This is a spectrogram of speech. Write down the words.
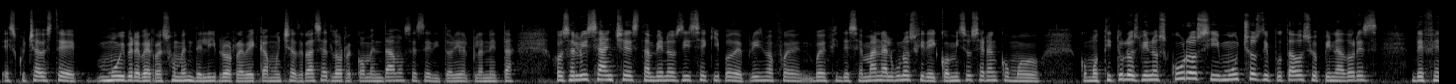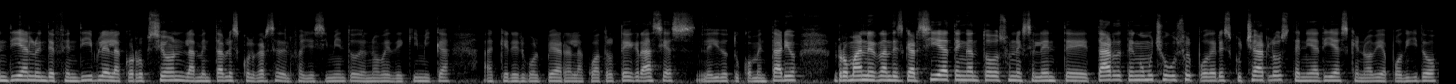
escuchado este muy breve resumen del libro, Rebeca, muchas gracias. Lo recomendamos, es Editorial Planeta. José Luis Sánchez también nos dice, equipo de Prisma, fue buen fin de semana. Algunos fideicomisos eran como, como títulos bien oscuros y muchos diputados y opinadores defendían lo indefendible, la corrupción. Lamentable es colgarse del fallecimiento del 9 de Química a querer golpear a la 4T. Gracias, leído tu comentario. Román Hernández García, tengan todos una excelente tarde. Tengo mucho gusto el poder escucharlos. Tenía días que no había podido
